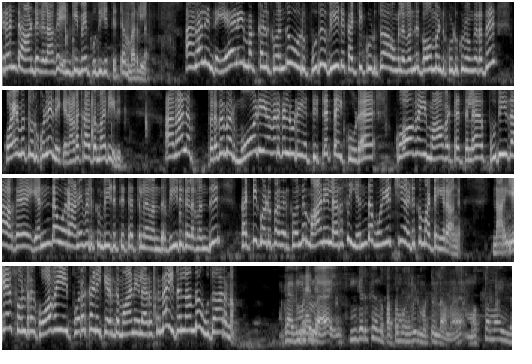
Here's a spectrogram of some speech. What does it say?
இரண்டு ஆண்டுகளாக எங்கேயுமே புதிய திட்டம் வரல. அதனால் இந்த ஏழை மக்களுக்கு வந்து ஒரு புது வீடு கட்டி கொடுத்து அவங்கள வந்து கவர்மெண்ட் கொடுக்கணுங்கிறது கோயம்புத்தூருக்குள்ளே இன்றைக்கி நடக்காத மாதிரி இருக்குது அதனால் பிரதமர் மோடி அவர்களுடைய திட்டத்தை கூட கோவை மாவட்டத்தில் புதிதாக எந்த ஒரு அனைவருக்கும் வீடு திட்டத்தில் வந்த வீடுகளை வந்து கட்டி கொடுப்பதற்கு வந்து மாநில அரசு எந்த முயற்சியும் எடுக்க மாட்டேங்கிறாங்க. நான் ஏன் சொல்கிறேன் கோவையை புறக்கணிக்கிறது மாநில அரசுனா இதெல்லாம் தான் உதாரணம். இது மட்டும் இல்ல இங்க இருக்க இந்த பத்தொன்பது வீடு மட்டும் இல்லாம மொத்தமா இந்த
